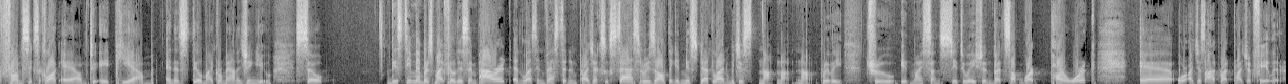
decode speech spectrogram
from six o'clock a.m. to eight p.m. and then still micromanaging you. So these team members might feel disempowered and less invested in project success, resulting in missed deadline, which is not not not really true in my son's situation, but subpar work. Uh, or just outright project failure,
